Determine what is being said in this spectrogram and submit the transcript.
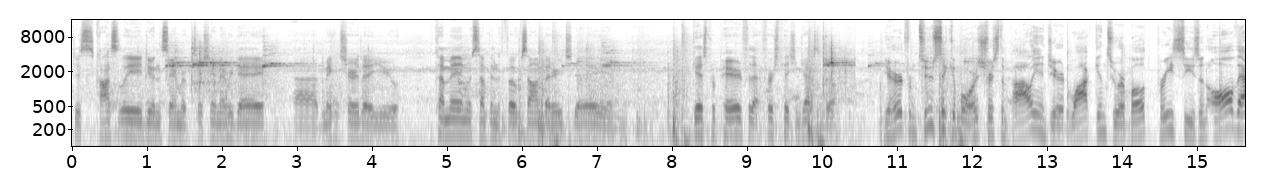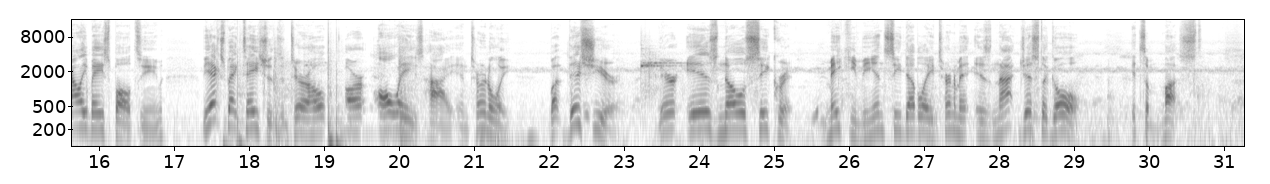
just constantly doing the same repetition every day, uh, making sure that you come in with something to focus on better each day and get us prepared for that first pitch in Jacksonville. You heard from two Sycamores, Tristan Polly and Jared Watkins, who are both preseason All Valley baseball team. The expectations in Terre Haute are always high internally, but this year there is no secret making the NCAA tournament is not just a goal, it's a must.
